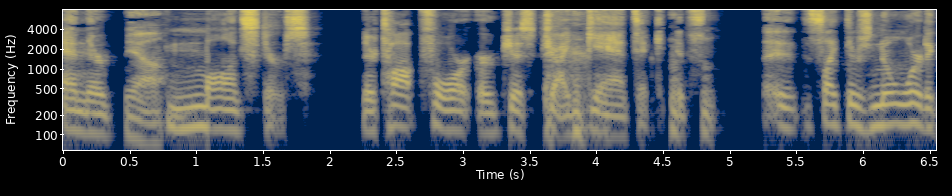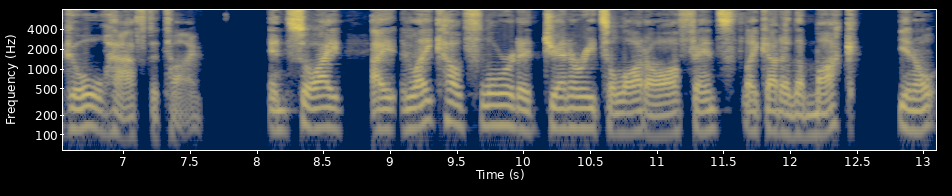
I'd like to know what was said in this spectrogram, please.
And they're yeah. monsters. Their top four are just gigantic. it's it's like there's nowhere to go half the time. And so I I like how Florida generates a lot of offense like out of the muck, you know,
